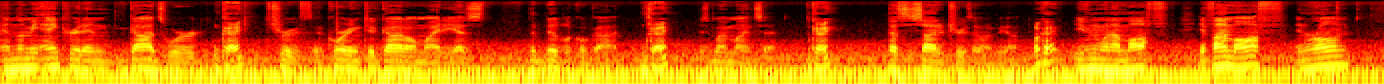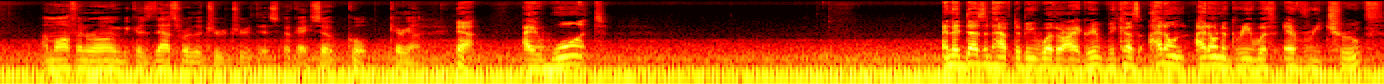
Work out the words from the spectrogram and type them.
And let me anchor it in God's word, Okay? truth, according to God Almighty as the biblical God Okay? is my mindset. Okay? That's the side of truth I want to be on. Okay. Even when I'm off, if I'm off and wrong, I'm off and wrong because that's where the true truth is. Okay, so cool. Carry on. Yeah. I want and it doesn't have to be whether I agree because I don't I don't agree with every truth.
